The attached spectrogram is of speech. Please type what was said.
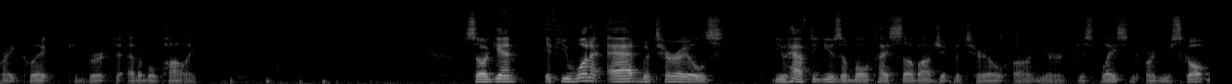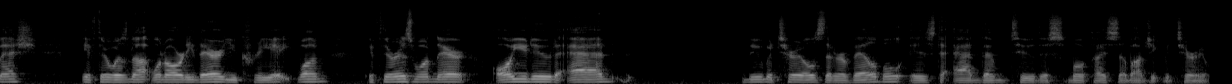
Right click, convert to editable poly. So again, if you want to add materials you have to use a multi-sub-object material on your displacement or your sculpt mesh. If there was not one already there, you create one. If there is one there, all you do to add new materials that are available is to add them to this multi-sub-object material.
